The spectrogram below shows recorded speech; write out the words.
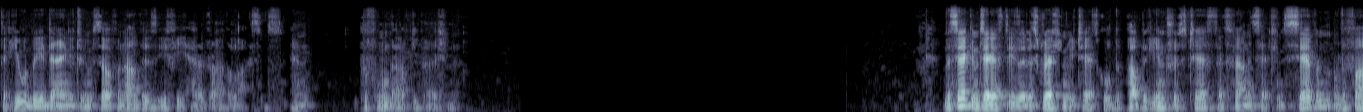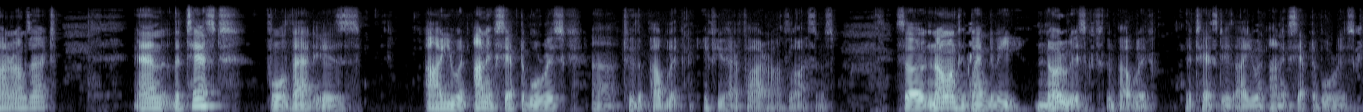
that he would be a danger to himself and others if he had a driver's license and performed that occupation. The second test is a discretionary test called the public interest test. That's found in section 7 of the Firearms Act. And the test for that is are you an unacceptable risk uh, to the public if you had a firearms license? So no one can claim to be no risk to the public. The test is, are you an unacceptable risk?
